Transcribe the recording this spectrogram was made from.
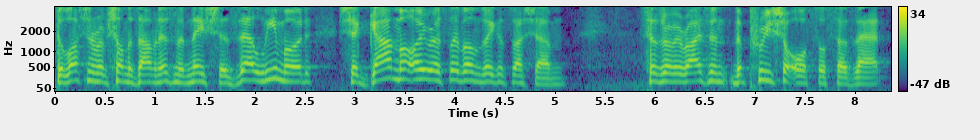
The lashon of Shlomo Zalman is mibnei shezel limud shegam ma'oyer es level devekus b'Hashem. Says Rabbi Reisman, the Prisha also says that.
